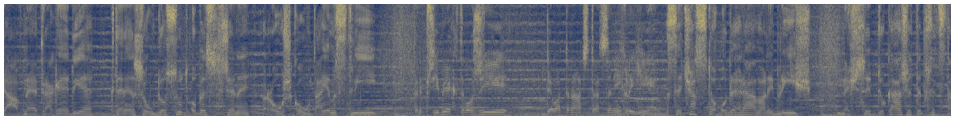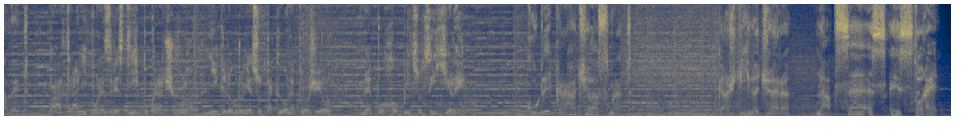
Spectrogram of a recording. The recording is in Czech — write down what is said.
Dávné tragédie, které jsou dosud obestřeny rouškou tajemství, Ten příběh tvoří 19 ztracených lidí. se často odehrávali blíž, než si dokážete představit. Pátrání po nezvěstných pokračovalo. Nikdo, kdo něco takového neprožil, nepochopí, co cítili. Kudy kráčela smrt? Každý večer na CS History.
